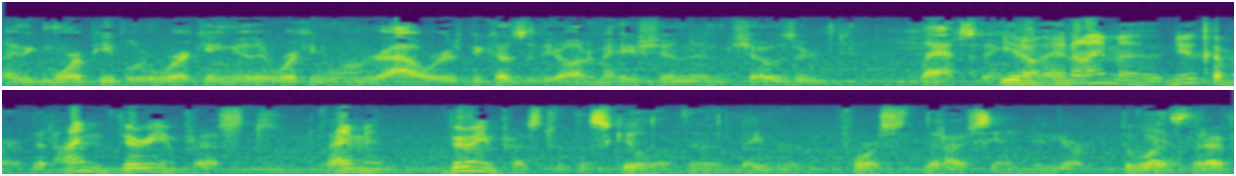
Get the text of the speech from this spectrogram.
I think more people are working and they're working longer hours because of the automation, and shows are lasting. You know, and I'm a newcomer, but I'm very impressed. I'm in, very impressed with the skill of the labor force that I've seen in New York. The ones Yeah. that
